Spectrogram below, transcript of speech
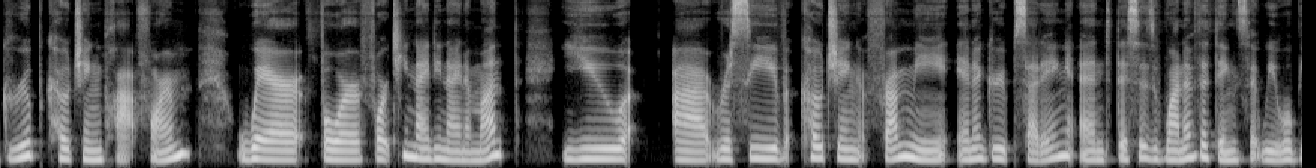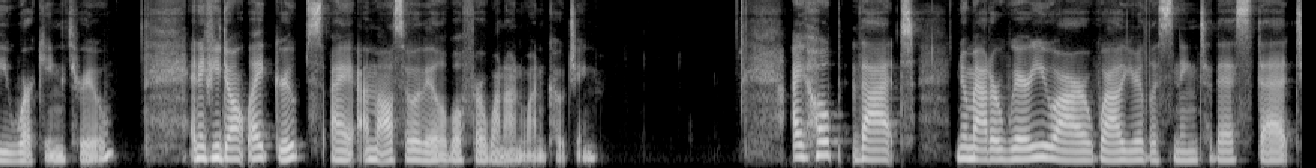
group coaching platform where for $14.99 a month, you uh, receive coaching from me in a group setting. And this is one of the things that we will be working through. And if you don't like groups, I am also available for one on one coaching. I hope that no matter where you are while you're listening to this, that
